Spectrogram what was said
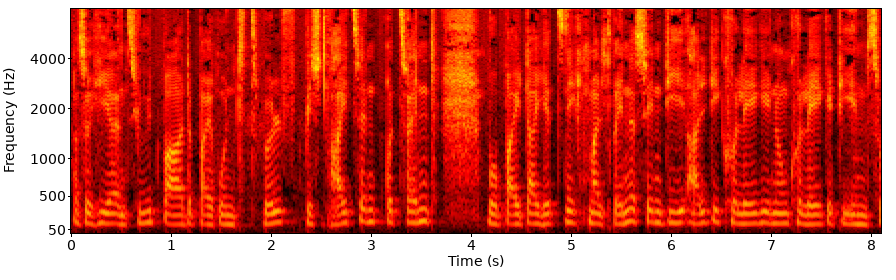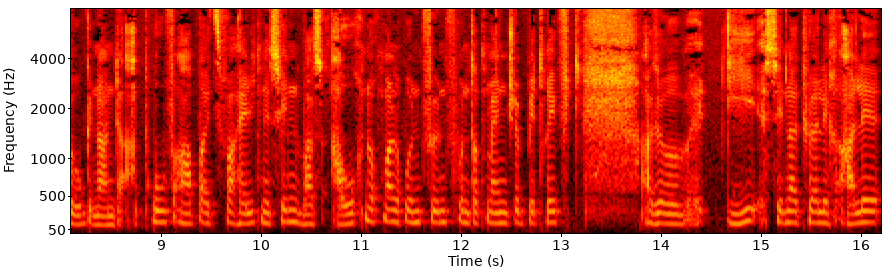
also hier in Südbaden bei rund 12 bis 13 Prozent, wobei da jetzt nicht mal drin sind die all die Kolleginnen und Kollegen, die im sogenannten Abrufarbeitsverhältnis sind, was auch noch mal rund 500 Menschen betrifft. Also die sind natürlich alle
